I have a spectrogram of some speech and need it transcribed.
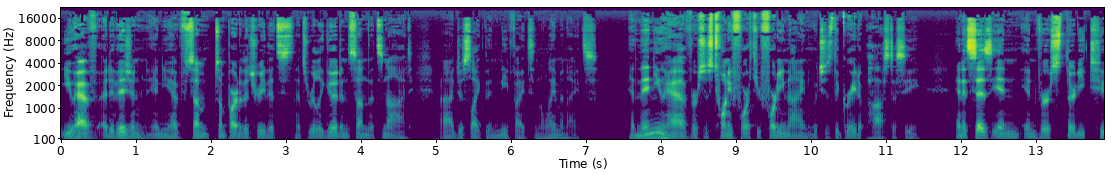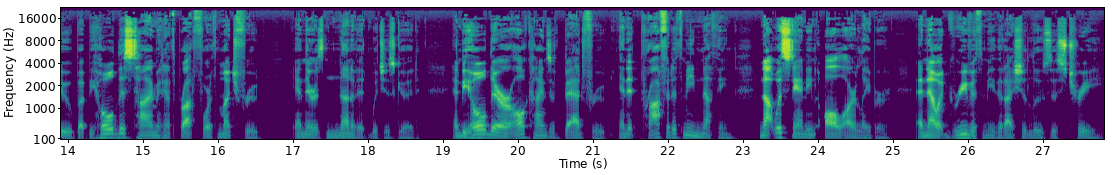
you have a division, and you have some some part of the tree that's that's really good, and some that's not, uh, just like the Nephites and the Lamanites. And then you have verses 24 through 49, which is the great apostasy. And it says in, in verse 32 But behold, this time it hath brought forth much fruit, and there is none of it which is good. And behold, there are all kinds of bad fruit, and it profiteth me nothing, notwithstanding all our labor. And now it grieveth me that I should lose this tree.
